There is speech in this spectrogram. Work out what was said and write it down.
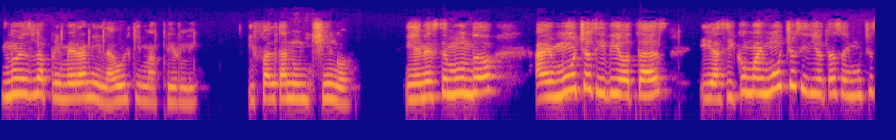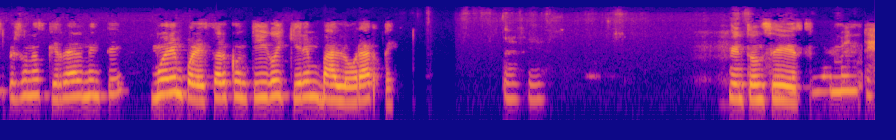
no es la primera ni la última, Pirly, y faltan un chingo. Y en este mundo hay muchos idiotas, y así como hay muchos idiotas, hay muchas personas que realmente mueren por estar contigo y quieren valorarte. Así es. Entonces, Efectivamente.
